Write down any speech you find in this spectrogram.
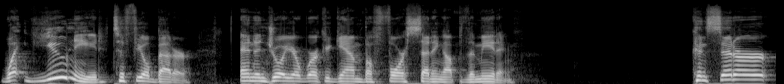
what you need to feel better and enjoy your work again before setting up the meeting. Consider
